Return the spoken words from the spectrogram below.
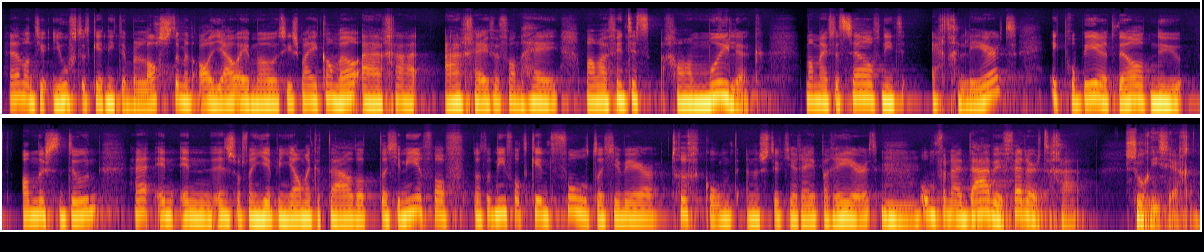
hè, want je, je hoeft het kind niet te belasten met al jouw emoties, maar je kan wel aangeven van hé, hey, mama vindt dit gewoon moeilijk. Mama heeft het zelf niet echt geleerd. Ik probeer het wel nu anders te doen. Hè? In, in, in een soort van Jip en Janneke taal. Dat, dat, je in ieder geval, dat het in ieder geval het kind voelt dat je weer terugkomt en een stukje repareert. Mhm. Om vanuit daar weer verder te gaan sorry zeggen.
